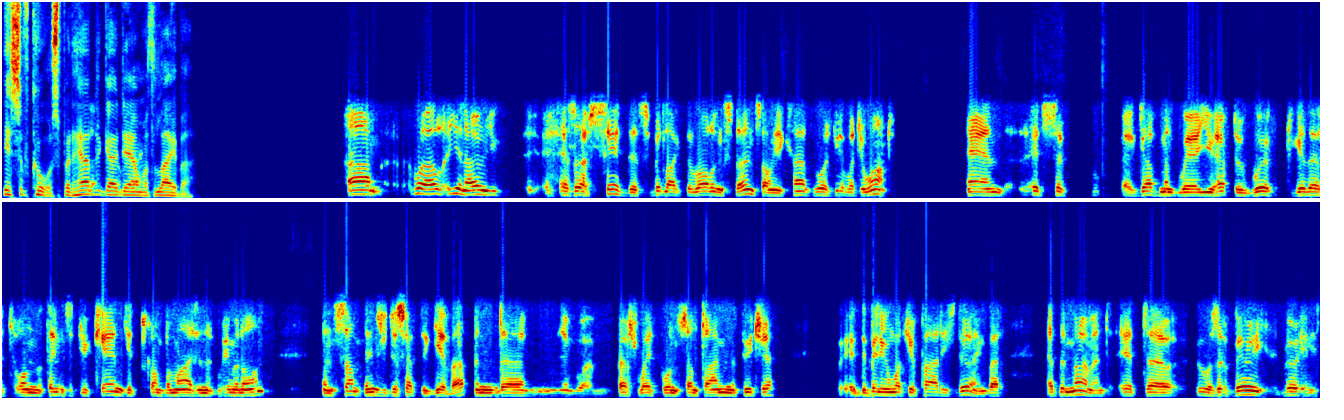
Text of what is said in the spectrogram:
Yes, of course, but how did it go down with Labor? Um, well, you know, you, as I've said, it's a bit like the Rolling Stone song. You can't always get what you want, and it's a, a government where you have to work together on the things that you can get compromise and agreement on, and some things you just have to give up and uh, perhaps wait for some time in the future, depending on what your party's doing. But at the moment, it, uh, it was a very, very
